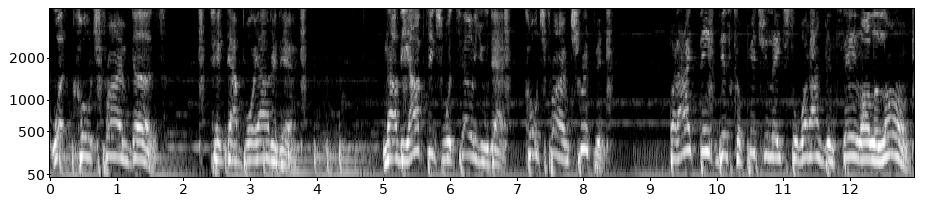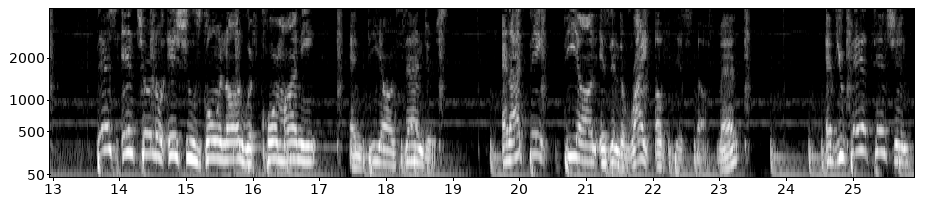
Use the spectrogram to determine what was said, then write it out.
What Coach Prime does, take that boy out of there. Now, the optics would tell you that Coach Prime tripping. But I think this capitulates to what I've been saying all along. There's internal issues going on with Cormani and Deion Sanders. And I think Deion is in the right of this stuff, man. If you pay attention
